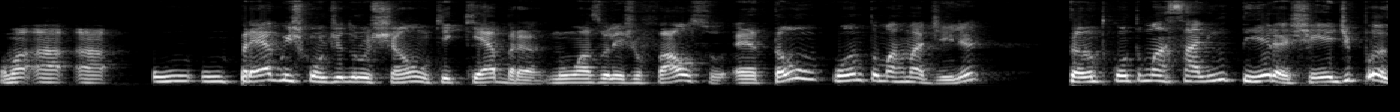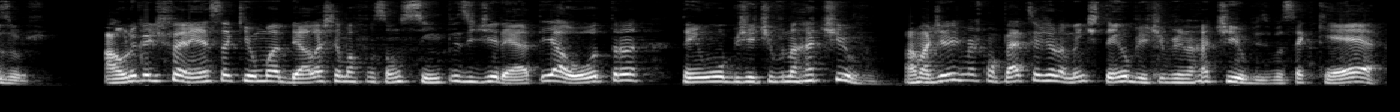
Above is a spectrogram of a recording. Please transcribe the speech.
Uma, a- a- um, um prego escondido no chão que quebra num azulejo falso é tão quanto uma armadilha, tanto quanto uma sala inteira cheia de puzzles. A única diferença é que uma delas tem uma função simples e direta e a outra tem um objetivo narrativo. Armadilhas mais complexas geralmente têm objetivos narrativos. Você quer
